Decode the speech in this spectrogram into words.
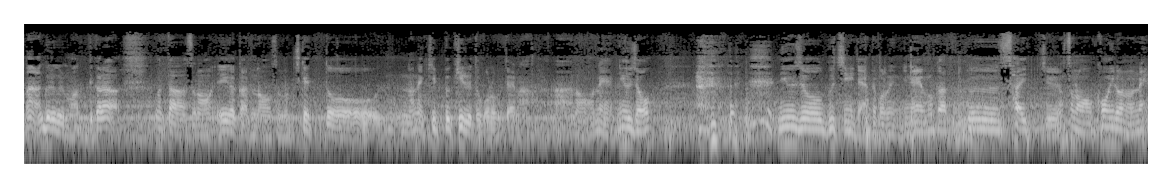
まあ、ぐるぐる回ってから、またその映画館のそのチケットのね、切符切るところみたいな、あのね、入場？入場口みたいなところにね、向かう最中、その紺色のね、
